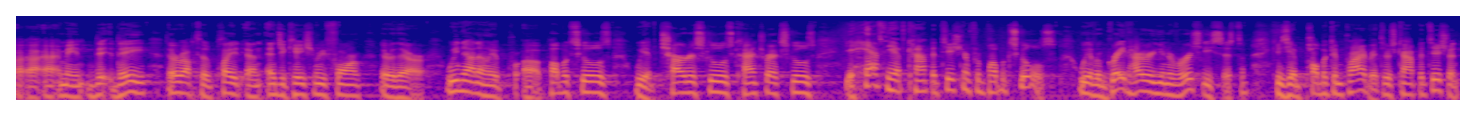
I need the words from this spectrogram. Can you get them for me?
I, I mean, they, they, they're up to the plate on education reform. They're there. We not only have uh, public schools, we have charter schools, contract schools. You have to have competition for public schools. We have a great higher university system because you have public and private. There's competition.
